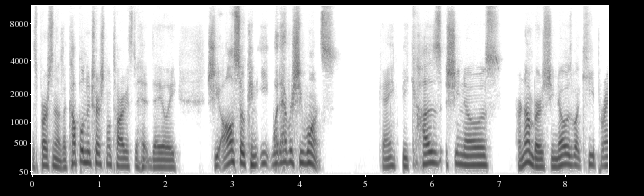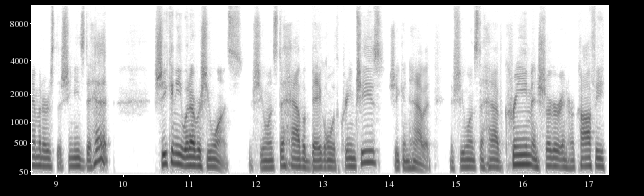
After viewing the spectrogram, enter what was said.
this person has a couple nutritional targets to hit daily. She also can eat whatever she wants okay? Because she knows her numbers she knows what key parameters that she needs to hit she can eat whatever she wants. If she wants to have a bagel with cream cheese, she can have it. If she wants to have cream and sugar in her coffee,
